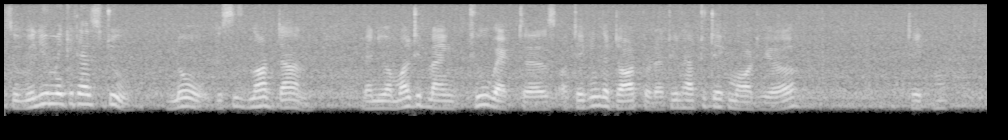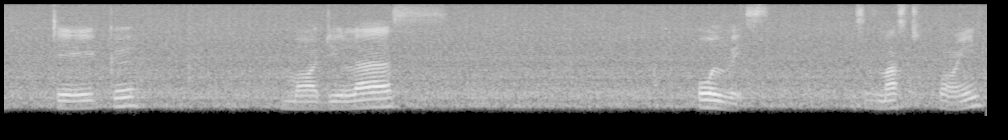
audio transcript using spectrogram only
so will you make it as 2 no this is not done. When you are multiplying two vectors or taking the dot product you'll have to take mod here. Take take modulus always. This is must point.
